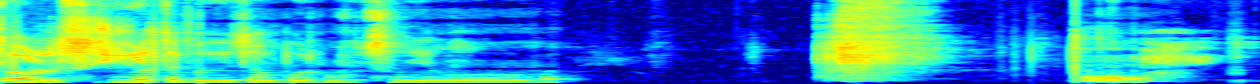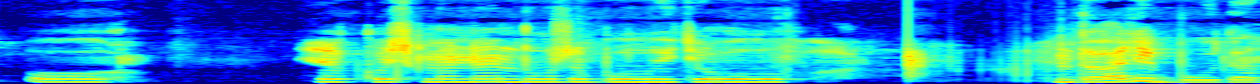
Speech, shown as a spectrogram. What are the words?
Зараз я тебе заберу в своє лово. О, о, якось мене дуже болить голова. Далі буде.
